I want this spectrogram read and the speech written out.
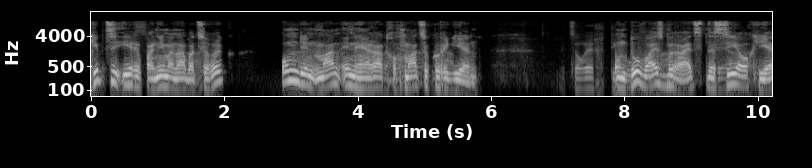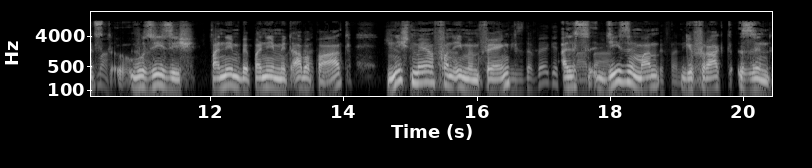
gibt sie ihre Panim an Aber zurück um den Mann in Herat Chochma zu korrigieren. Und du weißt bereits, dass sie auch jetzt, wo sie sich Panim be Panim mit Abapat nicht mehr von ihm empfängt, als diese Mann gefragt sind.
